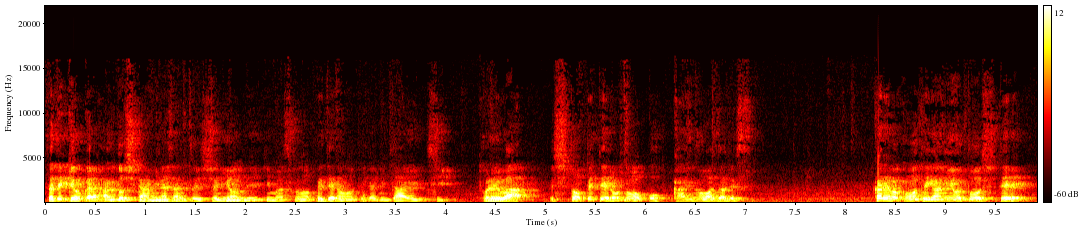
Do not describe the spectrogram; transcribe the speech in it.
さて今日から半年間皆さんと一緒に読んでいきます。このペテロの手紙第一。これは使徒ペテロの牧会の技です。彼はこの手紙を通して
